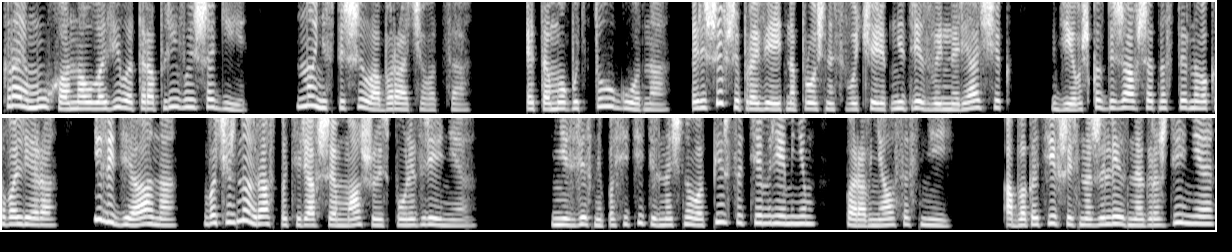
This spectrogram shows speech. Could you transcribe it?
краем уха она уловила торопливые шаги, но не спешила оборачиваться. Это мог быть кто угодно, решивший проверить на прочность свой череп нетрезвый ныряльщик, девушка, сбежавшая от настырного кавалера, или Диана, в очередной раз потерявшая Машу из поля зрения. Неизвестный посетитель ночного пирса тем временем поравнялся с ней. Облокотившись на железное ограждение,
